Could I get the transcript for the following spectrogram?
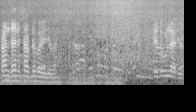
કાંધાની સાપ દબાવી દેવાની. તે તો ઉલારી.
